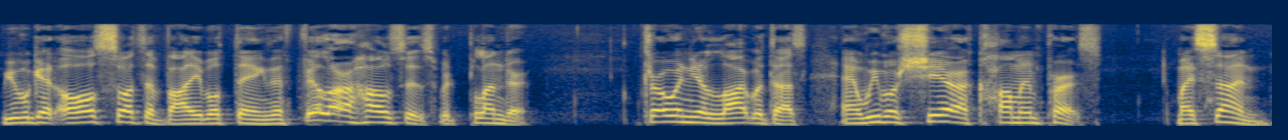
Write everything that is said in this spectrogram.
We will get all sorts of valuable things and fill our houses with plunder. Throw in your lot with us, and we will share a common purse. My son,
